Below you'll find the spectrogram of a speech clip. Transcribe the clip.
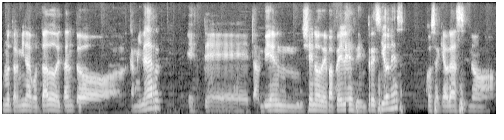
uno termina agotado de tanto caminar este, también lleno de papeles, de impresiones, cosa que ahora no,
